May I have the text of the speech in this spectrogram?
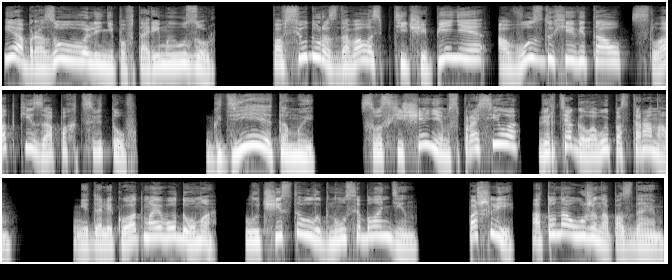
и образовывали неповторимый узор. Повсюду раздавалось птичье пение, а в воздухе витал сладкий запах цветов. Где это мы? С восхищением спросила, вертя головой по сторонам. Недалеко от моего дома, лучисто улыбнулся блондин. Пошли, а то на ужин опоздаем.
